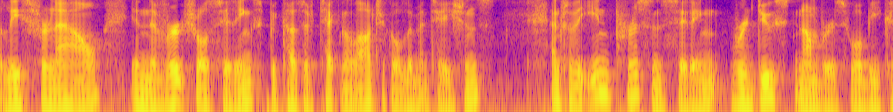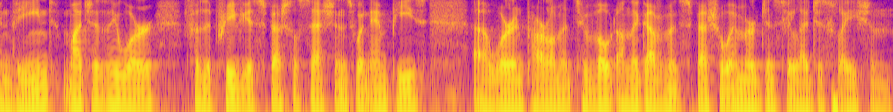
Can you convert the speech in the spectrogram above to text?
at least for now, in the virtual sittings because of technological limitations. And for the in person sitting, reduced numbers will be convened, much as they were for the previous special sessions when MPs uh, were in Parliament to vote on the government's special emergency legislation.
